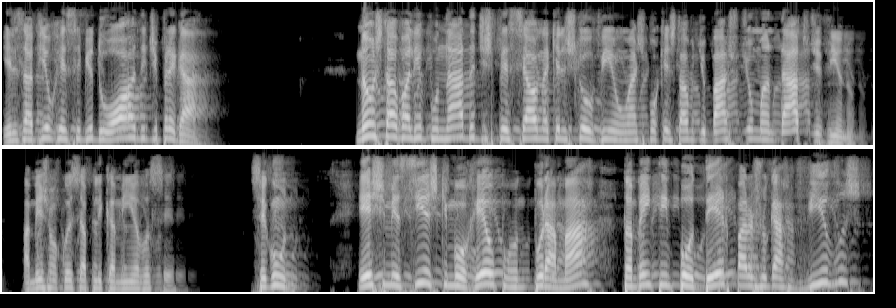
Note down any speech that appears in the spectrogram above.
eles haviam recebido ordem de pregar. Não estavam ali por nada de especial naqueles que ouviam, mas porque estavam debaixo de um mandato divino. A mesma coisa se aplica a mim e a você. Segundo, este Messias que morreu por, por amar também tem poder para julgar vivos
